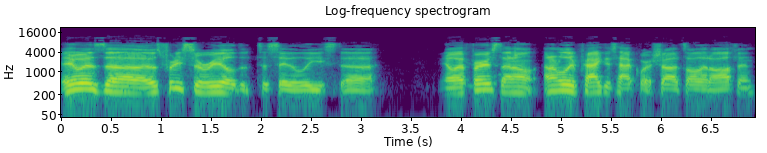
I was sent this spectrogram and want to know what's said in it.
It was uh, it was pretty surreal to, to say the least. Uh, you know, at first I don't I don't really practice half court shots all that often,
